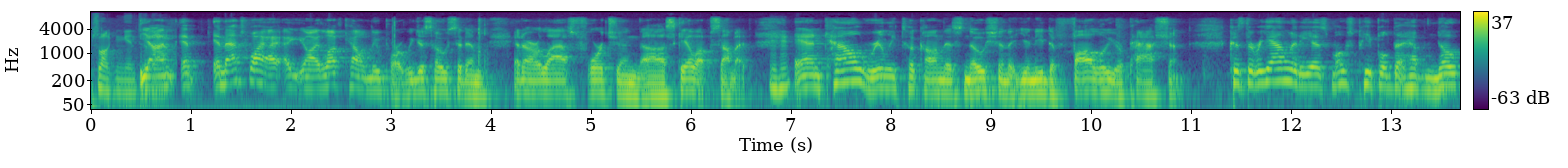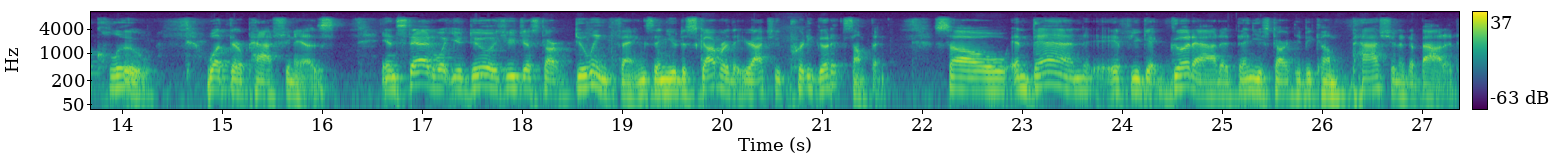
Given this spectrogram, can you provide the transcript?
plugging into yeah and, and, and, that's why I, you know I love Cal Newport. We just hosted him at our last Fortune uh, Scale Up Summit. Mm-hmm. and Cal really took on this notion that you need to follow your passion. Because the reality is most people that have no clue what their passion is Instead, what you do is you just start doing things and you discover that you're actually pretty good at something. So, and then if you get good at it, then you start to become passionate about it.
